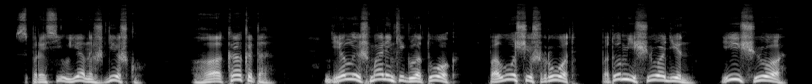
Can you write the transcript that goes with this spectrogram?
— спросил Яныш Гешку. «А как это? Делаешь маленький глоток, полощешь рот, потом еще один и еще.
